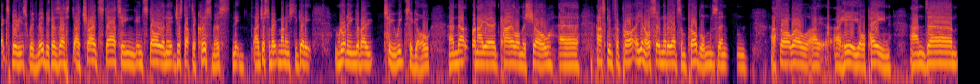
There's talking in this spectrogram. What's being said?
experience with me because I, I tried starting installing it just after Christmas. And it, I just about managed to get it running about two weeks ago, and that's when I heard Kyle on the show uh, asking for, pro, you know, saying that he had some problems, and I thought, well, I I hear your pain, and um,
